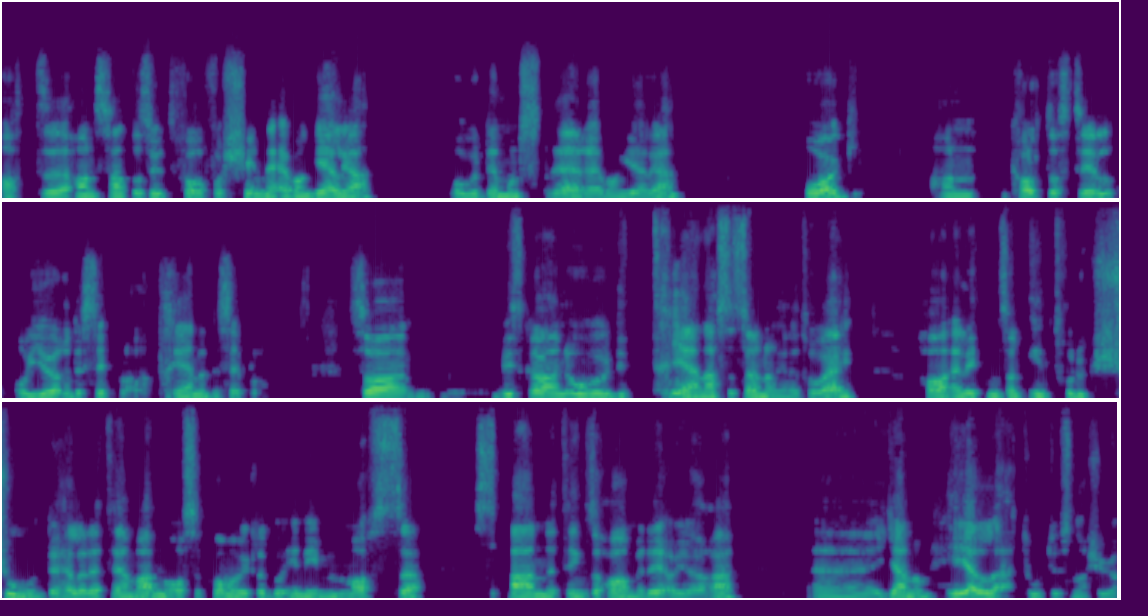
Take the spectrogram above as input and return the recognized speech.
at uh, han sendte oss ut for å forkynne evangeliet og å demonstrere evangeliet. Og han kalte oss til å gjøre disipler, eller trene disipler. Så vi skal nå de tre neste søndagene, tror jeg, ha en liten sånn introduksjon til hele det temaet. Og så kommer vi til å gå inn i masse spennende ting som har med det å gjøre, eh, gjennom hele 2020.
